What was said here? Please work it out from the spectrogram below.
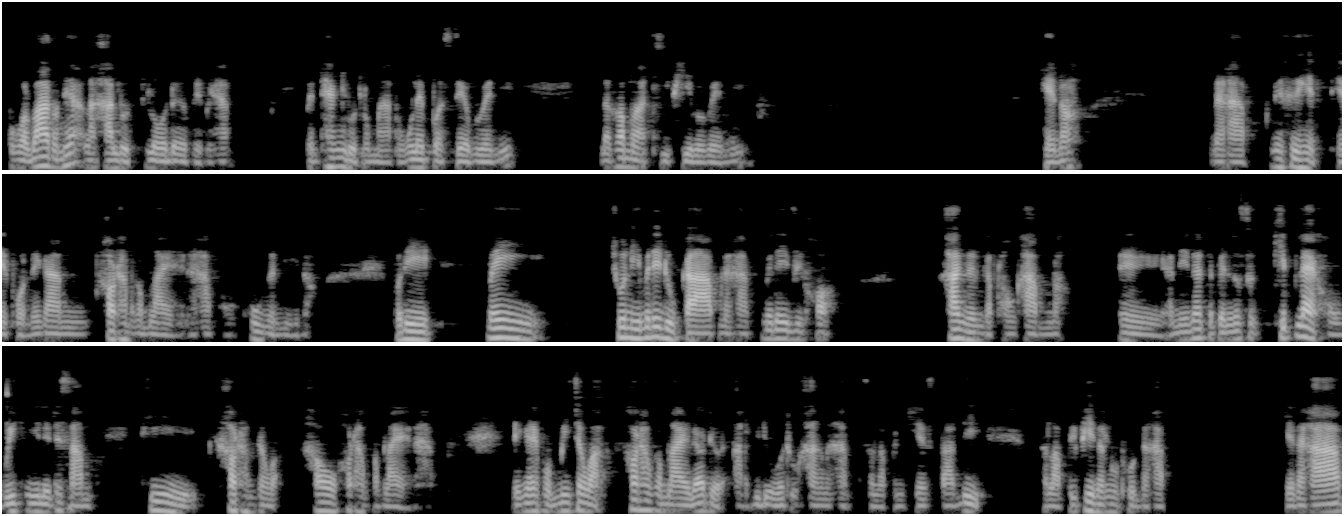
ปรากฏว่าตรงนี้ราคาหลุดโลเดิมเห็นไหมครับ เป็นแท่งหลุดลงมา ผมก็เลยเปิดเซลล์บริเวณนี้ แล้วก็มา TP บริเวณนี้ เห็นเนาะ นะครับนี่คือเหตุเหตุผลในการเข้าทำกำไรนะครับ ของคู่เงินนี้เนาะพอดีไม่ช่วงนี้ไม่ได้ดูกราฟนะครับ ไม่ได้วิเคราะห์ค่าเงินกับทองคำเนาะเอออันนี้น่าจะเป็นรู้สึกคลิปแรกของวิกนี้เลยที่ซ้ำที่เข้าทำจังหวะเข้าเข้าทำกำไรนะครับยังไงผมมีจังหวะเข้าทำกำไรแล้วเดี๋ยวอัดวิดีโอทุกครั้งนะครับสำหรับเป็นเคสสตัดดี้สำหรับพี่ๆนักลงทุนนะครับโอเคนะครับ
